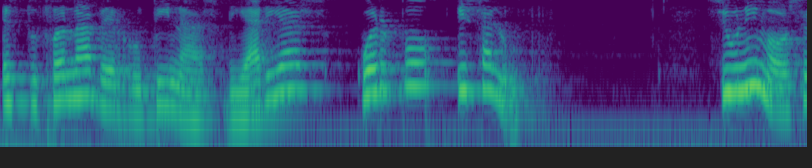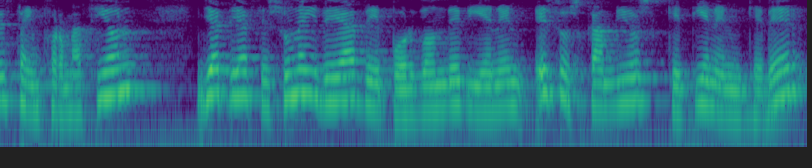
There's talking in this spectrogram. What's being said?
es tu zona de rutinas diarias, cuerpo y salud. Si unimos esta información, ya te haces una idea de por dónde vienen esos cambios que tienen que ver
